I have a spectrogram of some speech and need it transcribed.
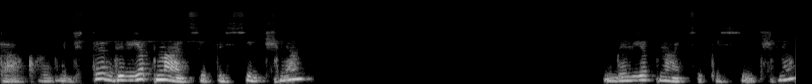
Так, вибачте, 19 січня. 19 січня.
